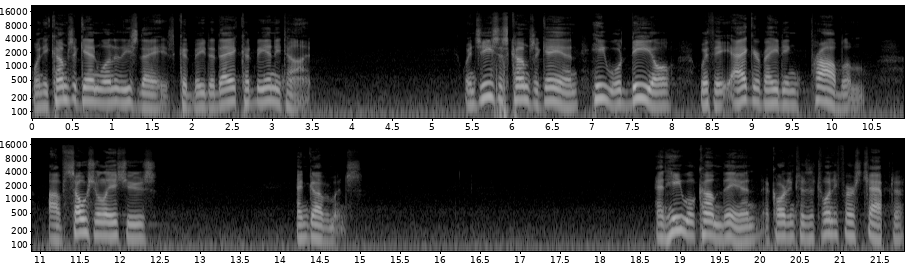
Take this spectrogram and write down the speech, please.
when he comes again one of these days, could be today, could be any time. When Jesus comes again, he will deal with the aggravating problem of social issues and governments. And he will come then, according to the 21st chapter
